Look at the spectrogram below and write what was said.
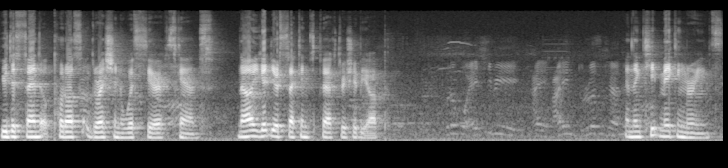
you defend off aggression with your scans. Now you get your second factory should be up. And then keep making marines.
